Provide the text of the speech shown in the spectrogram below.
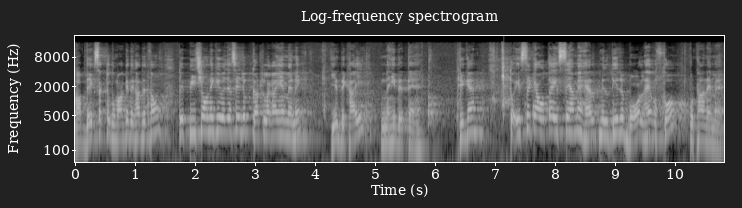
आप देख सकते हो, घुमा के दिखा देता हूँ। तो ये पीछे होने की वजह से जो कट लगाए हैं मैंने, ये दिखाई नहीं देते हैं। ठीक है? तो इससे क्या होता है? इससे हमें हेल्प मिलती है जो बॉल है उसको उठाने में।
